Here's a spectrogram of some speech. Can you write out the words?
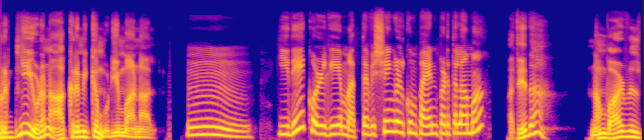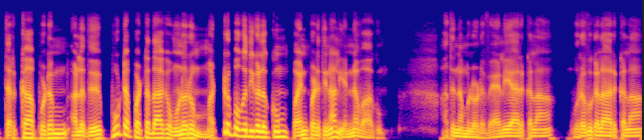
பிரக்ஞையுடன் ஆக்கிரமிக்க முடியுமானால். இதே கொள்கையை மத்த விஷயங்களுக்கும் பயன்படுத்தலாமா? அதேதான் நம் வாழ்வில் தற்காப்புடன் அல்லது பூட்டப்பட்டதாக உணரும் மற்ற பகுதிகளுக்கும் பயன்படுத்தினால் என்னவாகும்? அது நம்மளோட வேலையா இருக்கலாம் உறவுகளா இருக்கலாம்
